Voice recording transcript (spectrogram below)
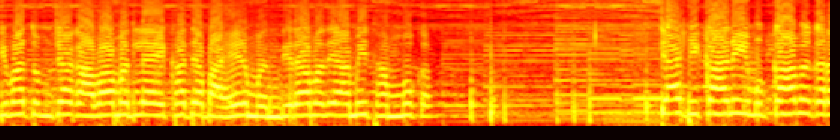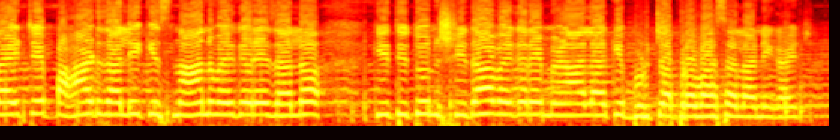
किंवा तुमच्या गावामधल्या एखाद्या बाहेर मंदिरामध्ये आम्ही थांबू का? त्या ठिकाणी मुक्काम करायचे. पहाड झाली की स्नान वगैरे झालं की तिथून शिदा वगैरे मिळाला की पुढच्या प्रवासाला निघायचे.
